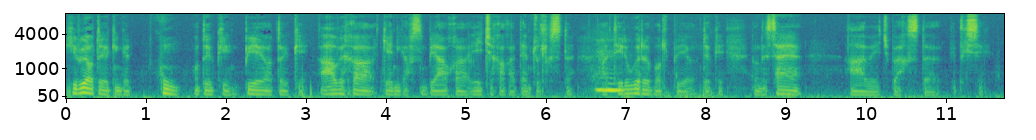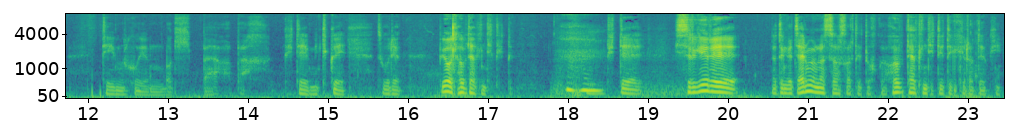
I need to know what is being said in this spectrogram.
хэрвээ одоо яг ингээд хүн одоо юу гэх би одоо юу гэх аавынхаа генийг авсан би аавынхаа ээжийнхаагаа дамжуулах хэвээр а тэрүүгээрээ бол би одоо юу гэх нэг сайн аав ээж байх хэвээр гэдэг шиг. Тиймэрхүү юм бол байгаа байх. Гэхдээ мэдгүй зүгээр яг би бол хөв тавилан тэтгэдэг. Гэхдээ эсэргээрээ одоо ингээд зарим юмнаас бас гардаг байхгүй. Хувь тавилан тэтгэдэг гэхээр одоо юу гэх юм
